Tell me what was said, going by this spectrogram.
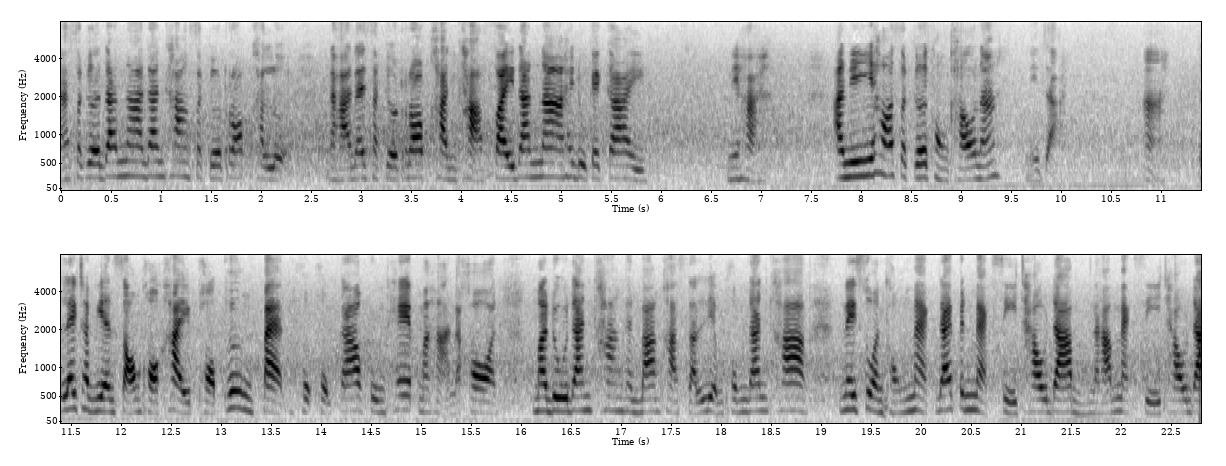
นะสเกิร์ตด้านหน้าด้านข้างสเกิร์ตรอบคันเลยนะคะ ได้สเกิร์ตรอบคันค่ะ ไฟด้านหน้าให้ดูใกล้ๆนี่ค่ะ อันนี้ยี่ห้อสเกิร์ตของเขานะนี่จ้ะอะเลขทะเบียน 2 ขอไข่ พอพึ่ง 8669 กรุงเทพมหานคร มาดูด้านข้างกันบ้างค่ะ สันเหลี่ยมคมด้านข้าง ในส่วนของแม็กได้เป็นแม็กสีเทาดำนะคะ แม็กสีเทาด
